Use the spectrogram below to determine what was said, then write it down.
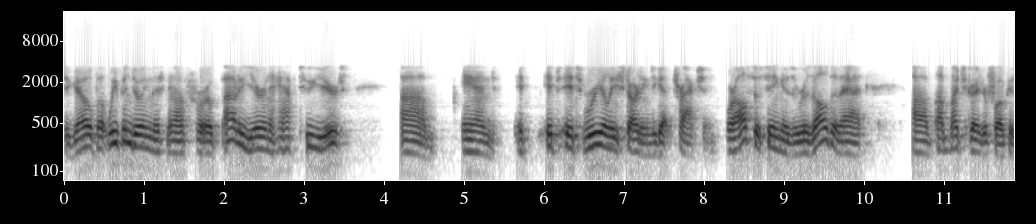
to go, but we've been doing this now for about a year and a half, two years, um, and it, it, it's really starting to get traction. We're also seeing, as a result of that, uh, a much greater focus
